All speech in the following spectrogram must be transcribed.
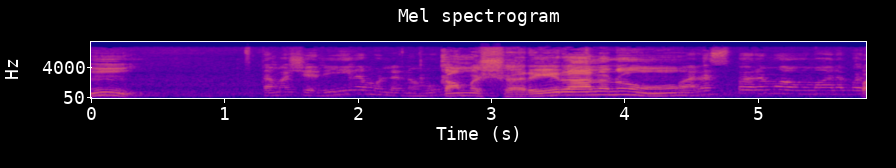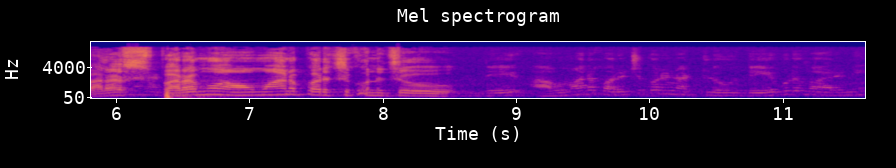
తమ శరీరములను తమ శరీరాలను పరస్పరము అవమానపరచుకొనున్నట్లు పరస్పరము అవమానపరుచుకొనుచు. అవమానపరుచుకొనినట్లు దేవుడు వారిని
